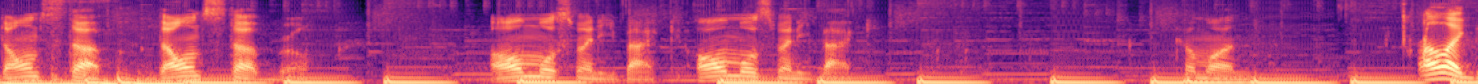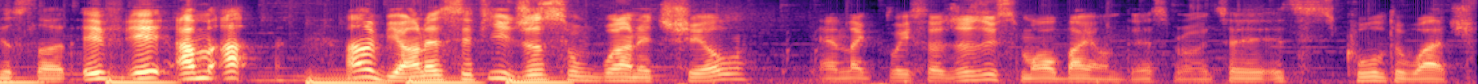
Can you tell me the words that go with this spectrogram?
Don't stop. Don't stop, bro. Almost money back. Almost money back. Come on. I like this lot. If it, I'm, I, I'm gonna be honest. If you just want to chill, And like, please, so just do small buy on this, bro. It's a, it's cool to watch.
